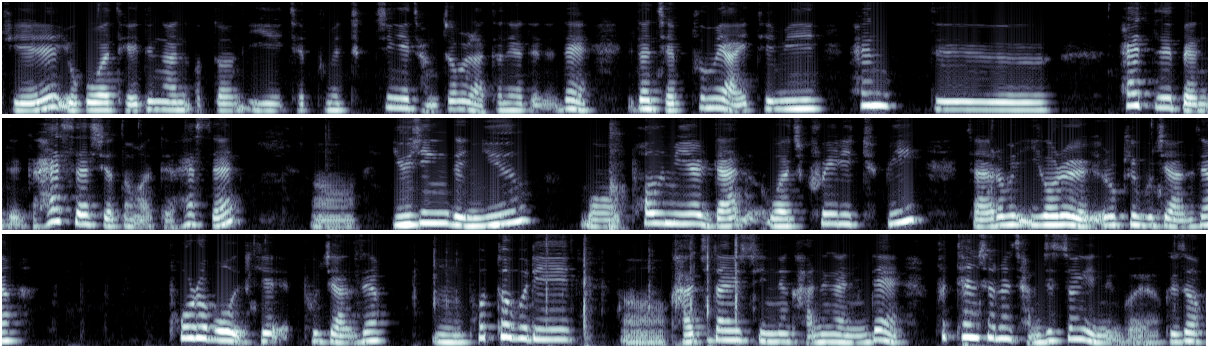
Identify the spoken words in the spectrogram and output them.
뒤에 요거와 대등한 어떤 이 제품의 특징의 장점을 나타내야 되는데 일단 제품의 아이템이 hand headband, 그러니까 headset이었던 것 같아요. 헤셋. 어, using the new 뭐 polymer that was created to be. 자, 여러분 이거를 이렇게 보지 않으세요? 포러블 이렇게 보지 않으세요? 음, 포터블이 어, 가져 다닐 수 있는 가능한인데 포텐셜은 잠재성이 있는 거예요. 그래서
